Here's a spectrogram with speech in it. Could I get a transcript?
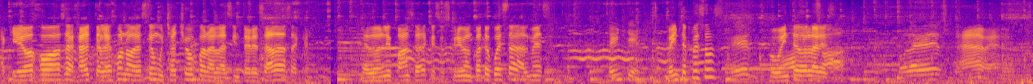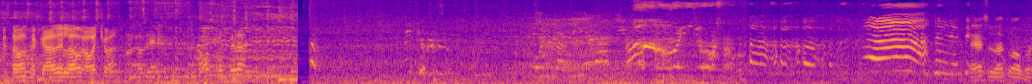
Aquí abajo vamos a dejar el teléfono de este muchacho para las interesadas acá. De OnlyFans, ¿eh? que suscriban. ¿Cuánto cuesta al mes? 20 ¿20 pesos? Eh, ¿O 20 dólares? dólares. Ah, bueno, es que estamos acá del lado gabacho, ¿ah? No, frontera. Deja su dato, papá.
